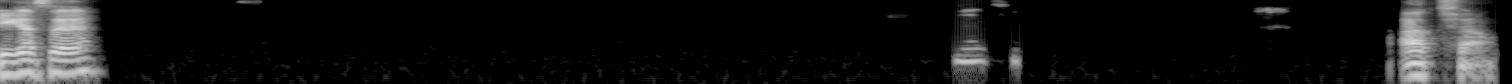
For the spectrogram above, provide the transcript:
ঠিক আছে। আচ্ছা।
